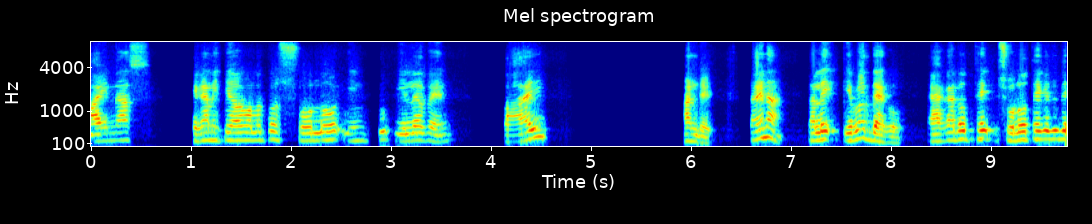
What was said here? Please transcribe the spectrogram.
মাইনাস এখানে কি হবে বলতো? ষোলো ইন্টু ইলেভেন বাই হান্ড্রেড, তাই না? তাহলে এবার দেখো, এগারো থেকে ষোলো থেকে যদি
